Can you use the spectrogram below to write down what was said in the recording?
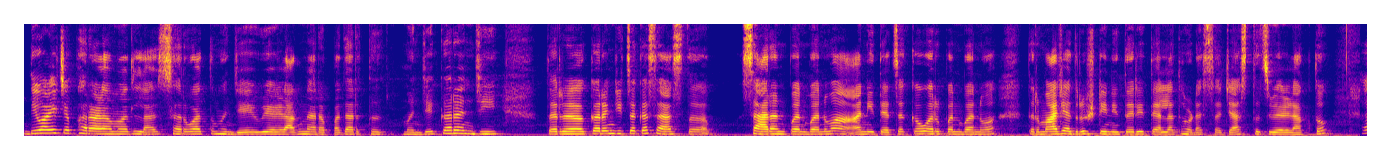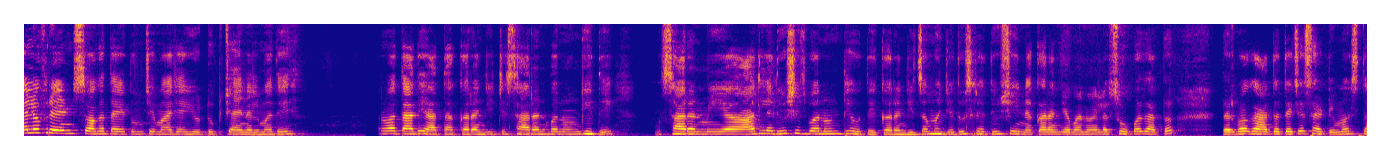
दिवाळीच्या फराळामधला सर्वात म्हणजे वेळ लागणारा पदार्थ म्हणजे करंजी. तर करंजीचं कसं असतं? सारण पण बनवा आणि त्याचं कवर पण बनवा. तर माझ्या दृष्टीने तरी त्याला थोडासा जास्तच वेळ लागतो. हॅलो फ्रेंड्स स्वागत आहे तुमचे माझ्या यूट्यूब चॅनलमध्ये सर्वात आधी आता करंजीचे सारण बनवून घेते. सारण मी आदल्या दिवशीच बनवून ठेवते करंजीचं. म्हणजे दुसऱ्या दिवशी ना करंज्या बनवायला सोपं जातं. तर बघा आता त्याच्यासाठी मस्त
